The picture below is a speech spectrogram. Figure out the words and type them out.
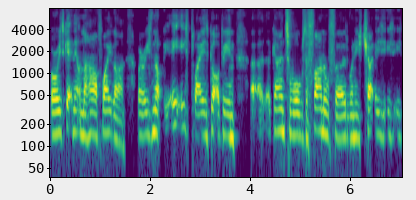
or he's getting it on the halfway line where he's not. His play's got to be in uh, uh, going towards the final third when he's he's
